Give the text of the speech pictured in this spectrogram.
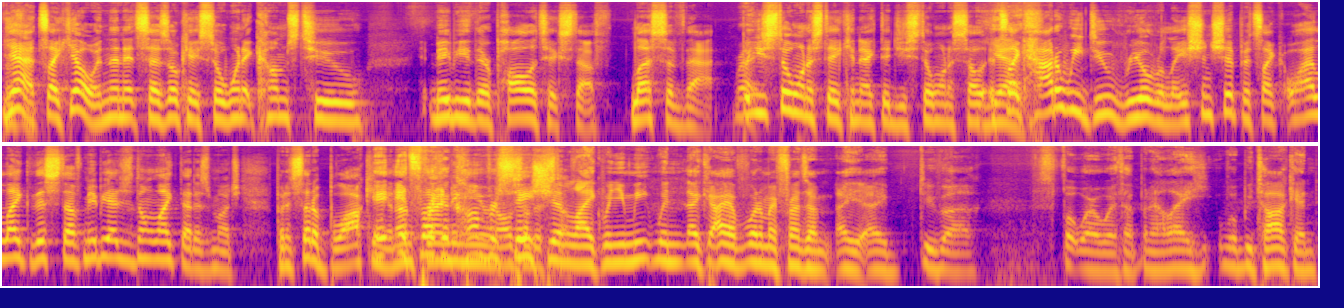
yeah, it's like yo, and then it says, okay, so when it comes to maybe their politics stuff, less of that, but you still want to stay connected. You still want to sell. It's Yes. like, how do we do real relationship? It's like, oh, I like this stuff. Maybe I just don't like that as much. But instead of blocking and it's like a you and all this other conversation like when you meet when like i have one of my friends I'm, i i do uh, footwear with up in la we'll be talking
